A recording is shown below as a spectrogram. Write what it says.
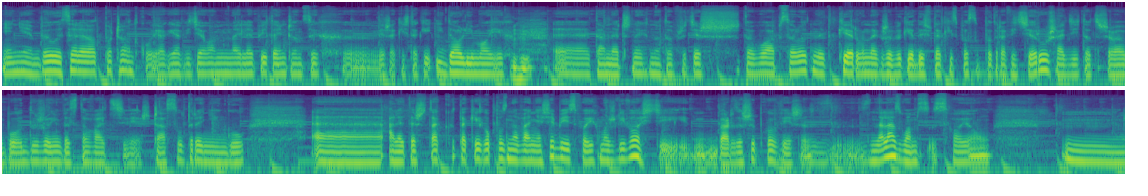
Nie, nie, były cele od początku. Jak ja widziałam najlepiej tańczących, y, wiesz, jakichś takich idoli moich e, tanecznych, no to przecież to był absolutny kierunek, żeby kiedyś w taki sposób potrafić się ruszać i to trzeba było dużo inwestować, wiesz, czasu, treningu, e, ale też tak, takiego poznawania siebie i swoich możliwości. Bardzo szybko, wiesz, znalazłam swoją mm,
